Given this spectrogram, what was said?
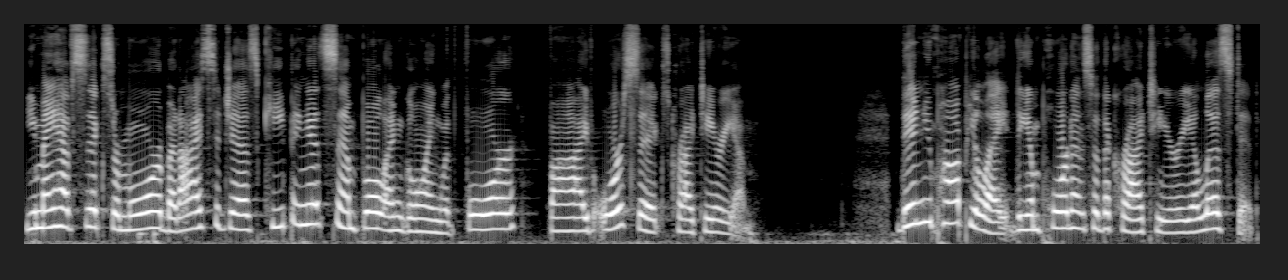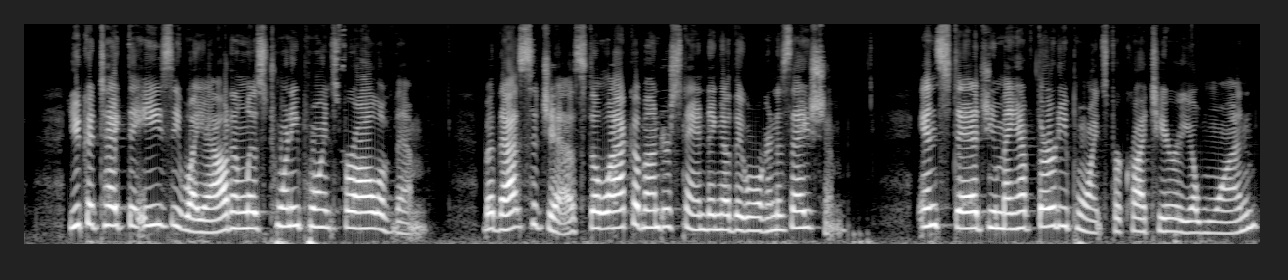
You may have six or more, but I suggest keeping it simple and going with four, five, or six criteria. Then you populate the importance of the criteria listed. You could take the easy way out and list 20 points for all of them, but that suggests a lack of understanding of the organization. Instead, you may have 30 points for criteria 1,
